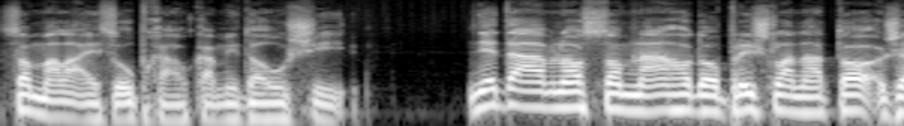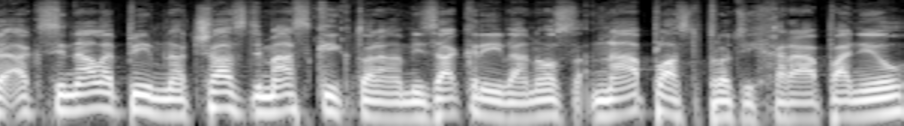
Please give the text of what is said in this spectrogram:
som mala aj s upchávkami do uší. Nedávno som náhodou prišla na to, že ak si nalepím na časť masky, ktorá mi zakrýva nos, náplasť proti chrápaniu,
